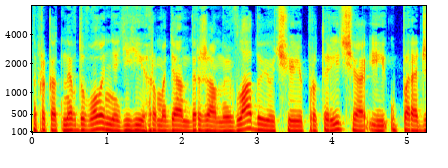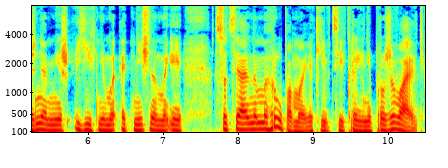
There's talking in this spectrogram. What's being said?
наприклад, невдоволення її громадян державною владою чи протиріччя і упередження між їхніми етнічними і соціальними групами, які в цій країні проживають.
